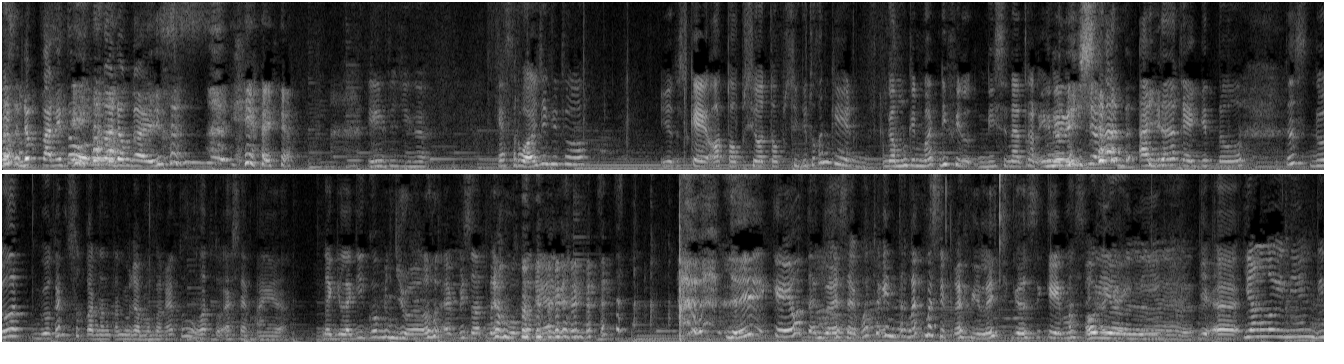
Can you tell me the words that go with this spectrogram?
masa depan itu. Enggak dong guys. Iya iya Iya, itu juga kayak seru aja gitu loh Iya terus kayak otopsi otopsi gitu kan kayak nggak mungkin banget di fil- di sinetron Indonesia ada, ada kayak gitu. Terus dulu gue kan suka nonton drama Korea tuh waktu SMA ya. Lagi-lagi gue menjual episode drama Korea. guys. Jadi kayak waktu gue SMA tuh internet masih privilege gak sih? Kayak masih Oh, iya, iya, ini. iya. Ya, eh, yang lo ini yang di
